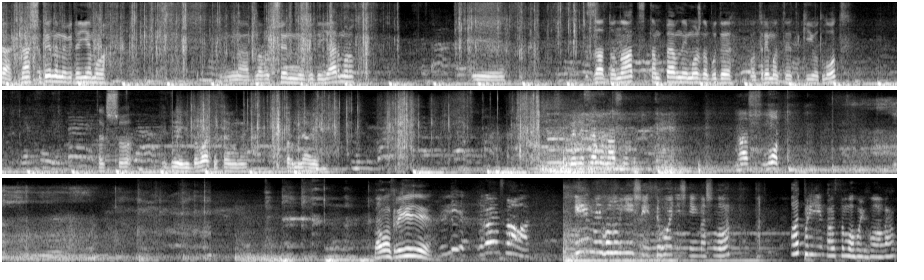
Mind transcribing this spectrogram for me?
Так, нашу пину ми віддаємо на благочинний буде ярмарок. І за донат там певний можна буде отримати такий от лот. Так що йду я віддавати, хай вони оформляють. Ми несемо нашу наш лот. Слава Україні! Героям слава! І найголовніший сьогоднішній наш лот. От приїхав з самого Львова,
